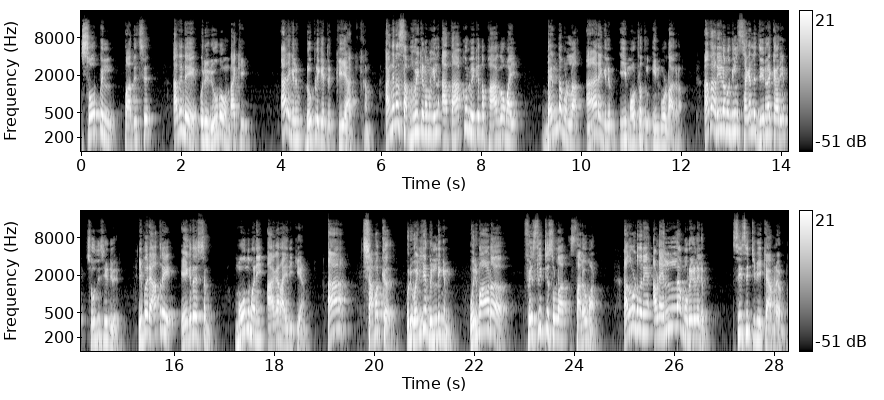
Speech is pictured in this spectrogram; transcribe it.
സോപ്പിൽ പതിച്ച് അതിന്റെ ഒരു രൂപം ഉണ്ടാക്കി ആരെങ്കിലും ഡ്യൂപ്ലിക്കേറ്റ് കീ ആക്കി കാണും അങ്ങനെ സംഭവിക്കണമെങ്കിൽ ആ താക്കോൽ വയ്ക്കുന്ന ഭാഗവുമായി ബന്ധമുള്ള ആരെങ്കിലും ഈ മോഷണത്തിൽ ഇൻവോൾവ് ആകണം. അതറിയണമെങ്കിൽ സകല ജീവനക്കാരെയും ചോദ്യം ചെയ്യേണ്ടി വരും. ഇപ്പൊ രാത്രി ഏകദേശം മൂന്ന് മണി ആകാറായിരിക്കുകയാണ്. ആ ചമക്ക് ഒരു വലിയ ബിൽഡിങ്ങും ഒരുപാട് ഫെസിലിറ്റീസ് ഉള്ള സ്ഥലവുമാണ്. അതുകൊണ്ട് തന്നെ അവിടെ എല്ലാ മുറികളിലും സി സി ടി വി ക്യാമറയുണ്ട്.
